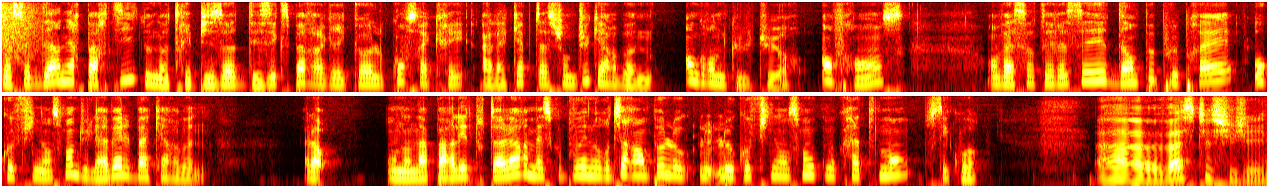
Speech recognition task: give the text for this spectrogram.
Dans cette dernière partie de notre épisode des experts agricoles consacré à la captation du carbone en grande culture en France, on va s'intéresser d'un peu plus près au cofinancement du label bas carbone. Alors, on en a parlé tout à l'heure, mais est-ce que vous pouvez nous redire un peu le, cofinancement concrètement, c'est quoi? Ah, vaste sujet.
